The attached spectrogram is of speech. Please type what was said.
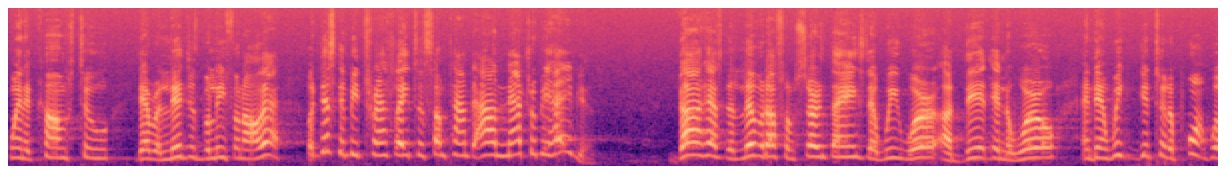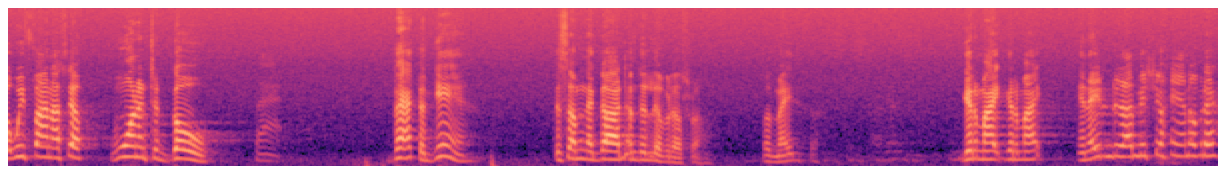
when it comes to their religious belief and all that, but this can be translated to sometimes to our natural behaviors. God has delivered us from certain things that we were or did in the world, and then we get to the point where we find ourselves wanting to go back, back again to something that God done delivered us from. Was made. Get a mic, get a mic. And Aiden, did I miss your hand over there?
